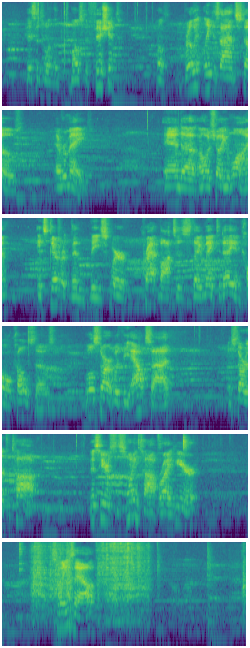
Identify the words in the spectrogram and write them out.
This is one of the most efficient, most brilliantly designed stoves ever made. And uh, I want to show you why. It's different than the square crap boxes they make today and call coal stoves. We'll start with the outside and start at the top. This here's the swing top right here. Swings out.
